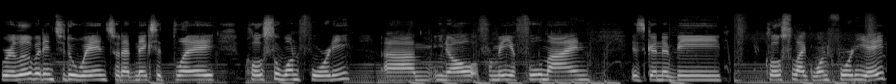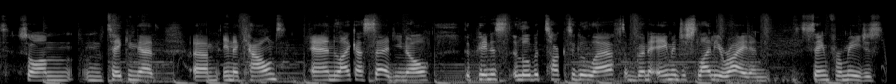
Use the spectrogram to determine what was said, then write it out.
We're a little bit into the wind, so that makes it play close to 140. Um, you know, for me, a full nine is gonna be close to like 148. So I'm, I'm taking that um, in account. And like I said, you know, the pin is a little bit tucked to the left. I'm gonna aim it just slightly right. And same for me, just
